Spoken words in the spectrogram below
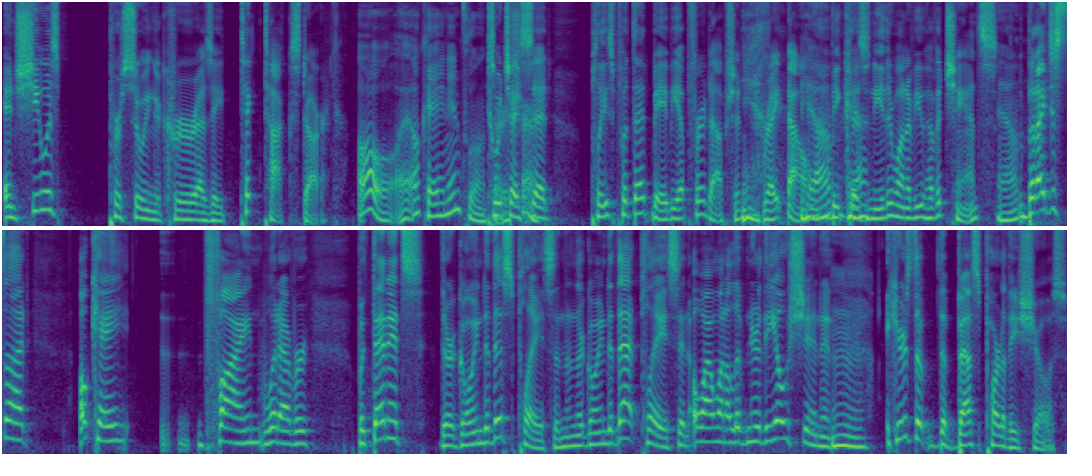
and she was pursuing a career as a TikTok star. Oh, okay, an influencer. To which I said, please put that baby up for adoption right now because neither one of you have a chance. But I just thought, okay, fine, whatever. But then it's they're going to this place and then they're going to that place and oh, I want to live near the ocean. And Mm. here's the the best part of these shows.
